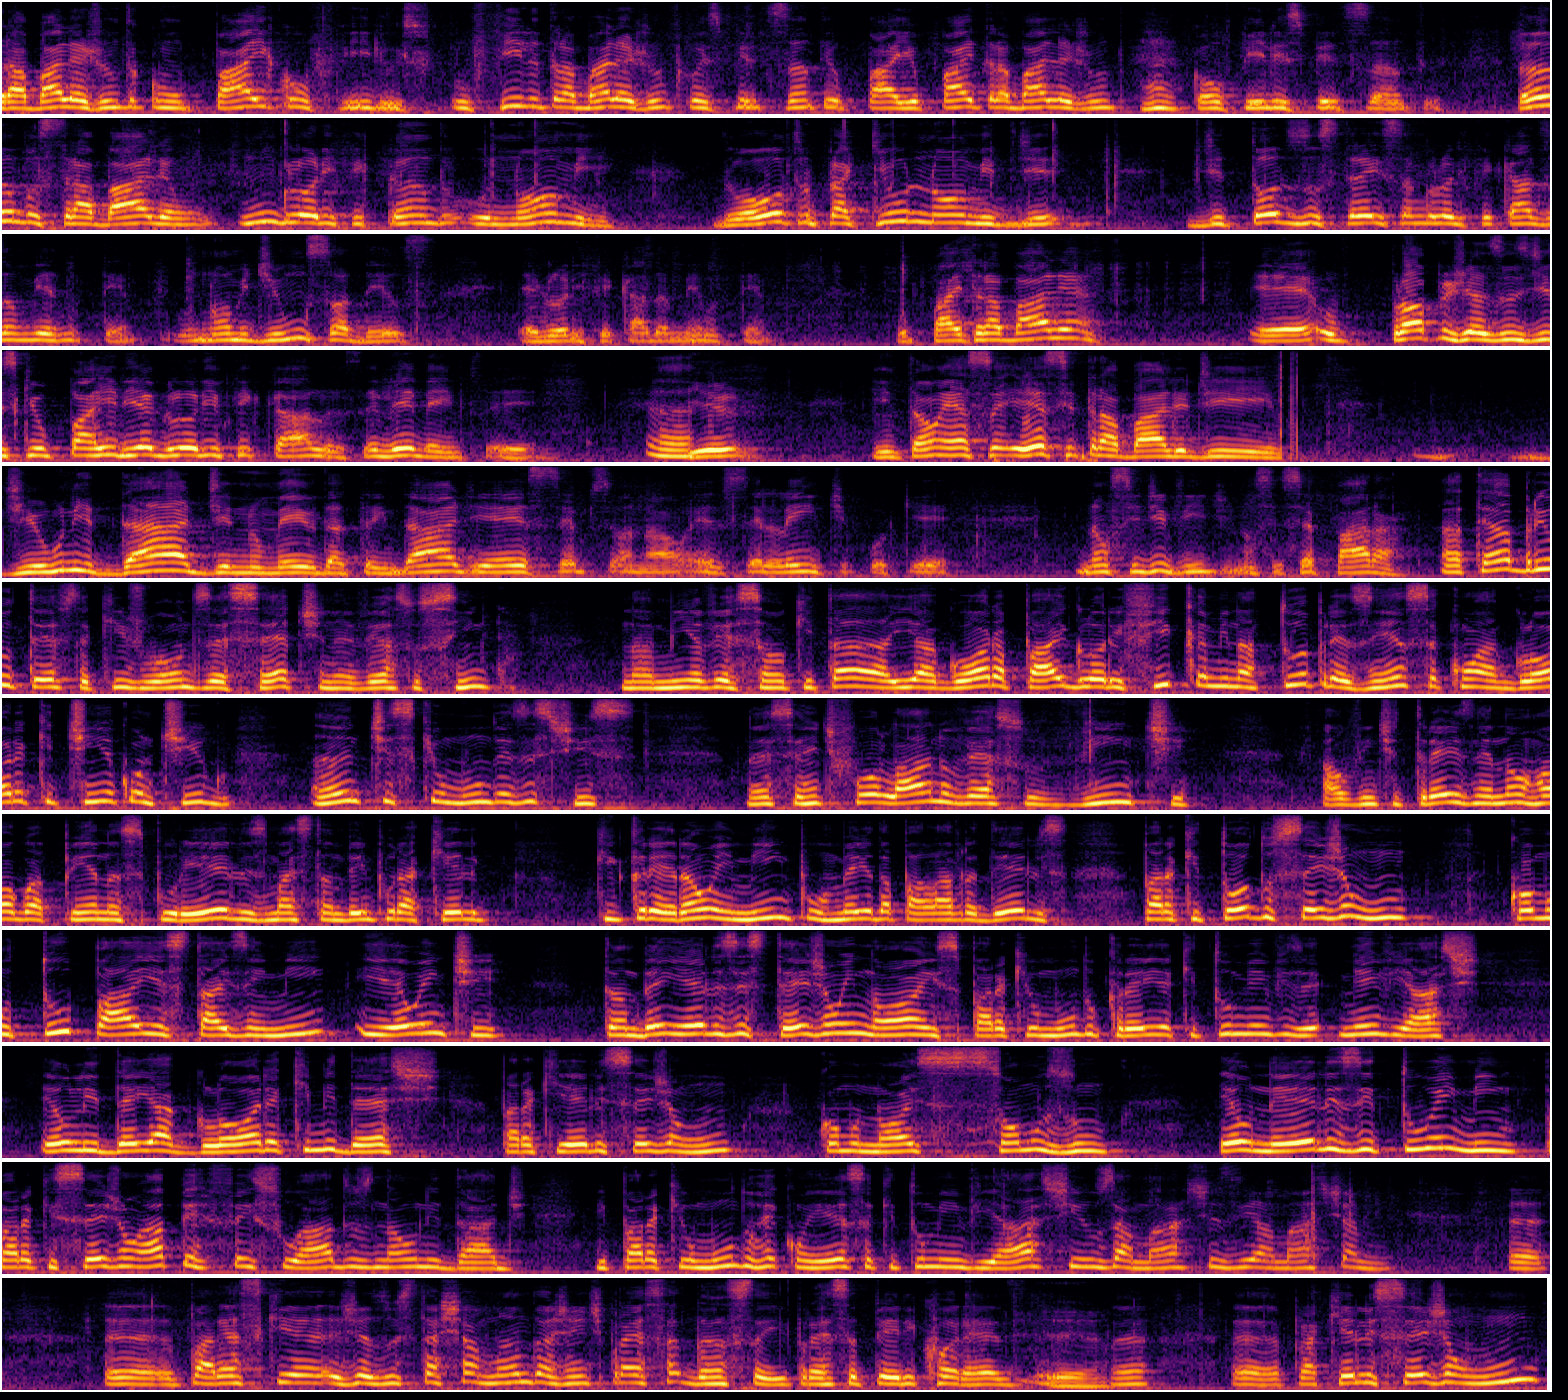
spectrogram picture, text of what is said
trabalha junto com o Pai e com o Filho. O Filho trabalha junto com o Espírito Santo e o Pai. E o Pai trabalha junto hum. com o Filho e o Espírito Santo. Ambos trabalham, um glorificando o nome do outro, para que o nome de, de todos os três são glorificados ao mesmo tempo. O nome de um só Deus é glorificado ao mesmo tempo. O Pai trabalha é, o próprio Jesus disse que o Pai iria glorificá-lo. Você vê bem, você ver. É. E, então essa, esse trabalho de, de unidade no meio da trindade é excepcional, é excelente, porque não se divide, não se separa. Até abri o texto aqui, João 17, né, verso 5, na minha versão aqui está, e agora, Pai, glorifica-me na tua presença com a glória que tinha contigo, antes que o mundo existisse. Né, se a gente for lá no verso 20 ao 23, né, não rogo apenas por eles, mas também por aquele que crerão em mim por meio da palavra deles, para que todos sejam um, como tu, Pai, estás em mim e eu em ti. Também eles estejam em nós, para que o mundo creia que tu me, envi me enviaste. Eu lhe dei a glória que me deste, para que eles sejam um, como nós somos um eu neles e tu em mim, para que sejam aperfeiçoados na unidade, e para que o mundo reconheça que tu me enviaste e os amastes e amaste a mim. É, é, parece que Jesus está chamando a gente para essa dança aí, para essa pericorese. É. Né? É, para que eles sejam um,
